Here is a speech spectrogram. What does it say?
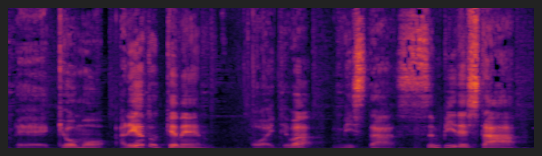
う、え今日もありがとうっけね。お相手はミスタースンピーでした。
